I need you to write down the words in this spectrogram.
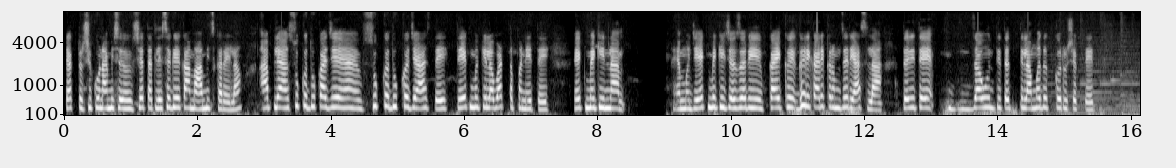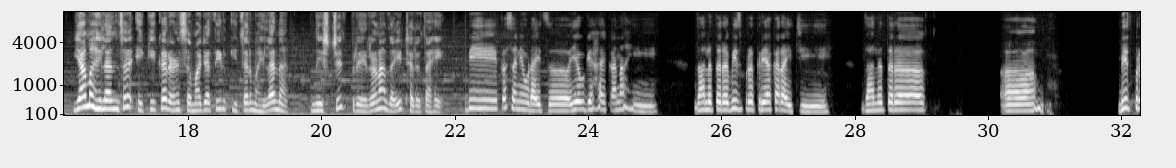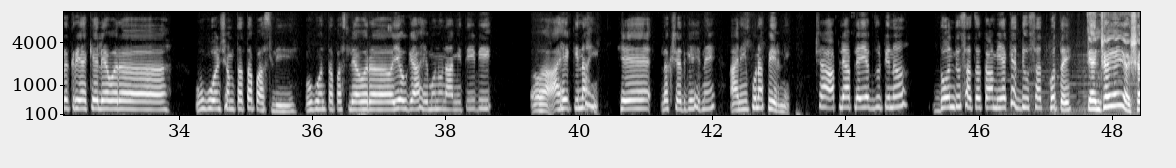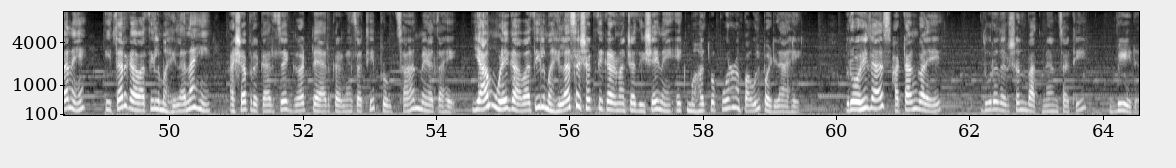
ट्रॅक्टर शिकून आम्ही शेतातले सगळे काम आम्हीच करायला. आपल्या सुख दुःखा जे सुख दुःख जे असते ते एकमेकीला वाटतं पण येते. एकमेकींना म्हणजे एकमेकीच्या जरी काय काय घरी कार्यक्रम जरी असला तरी ते जाऊन तिथं तिला मदत करू शकते. या महिलांचं एकीकरण समाजातील इतर महिलांना निश्चित प्रेरणादायी ठरत आहे. बी कसं निवडायचं? योग्य आहे का नाही? झालं तर बीज प्रक्रिया करायची. झालं तर बीज प्रक्रिया केल्यावर उगवण क्षमता तपासली. उगवण तपासल्यावर योग्य आहे म्हणून आम्ही ती बी आहे की नाही हे लक्षात घेणे आणि पुन्हा पेरणे. अशा आपल्या आपल्या एकजुटीनं दोन दिवसाचं काम एकाच दिवसात होतंय. त्यांच्या या यशाने इतर गावातील महिलांनाही अशा प्रकारचे गट तयार करण्यासाठी प्रोत्साहन मिळत आहे. यामुळे गावातील महिला सशक्तीकरणाच्या दिशेने एक महत्त्वपूर्ण पाऊल पडलं आहे. रोहिदास हटांगळे दूरदर्शन बातम्यांसाठी बीड.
